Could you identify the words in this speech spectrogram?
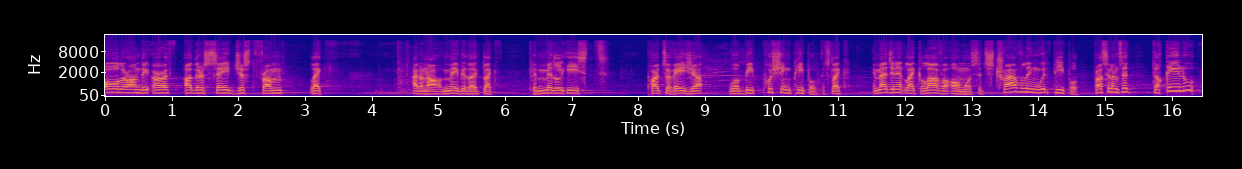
all around the earth, others say just from like, I don't know, maybe like, like the Middle East, parts of Asia will be pushing people. It's like Imagine it like lava almost. It's traveling with people. Prophet said, تَقِيلُ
